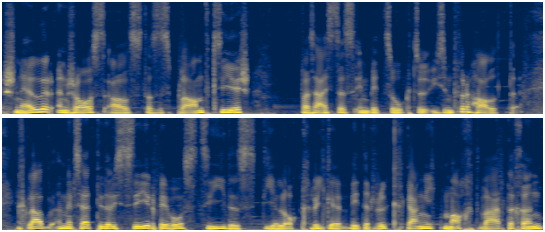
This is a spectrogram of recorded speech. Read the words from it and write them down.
schneller eine Chance, als dass es geplant war. Was heißt das in Bezug zu unserem Verhalten? Ich glaube, wir sollten uns sehr bewusst sein, dass die Lockerungen wieder rückgängig gemacht werden können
